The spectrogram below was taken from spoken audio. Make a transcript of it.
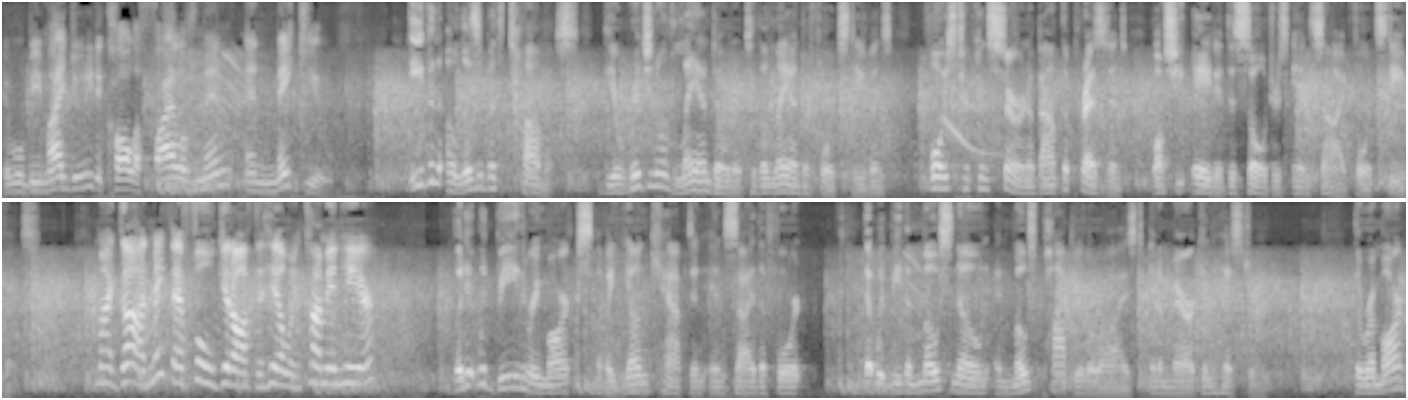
it will be my duty to call a file of men and make you. Even Elizabeth Thomas, the original landowner to the land of Fort Stevens, voiced her concern about the president while she aided the soldiers inside Fort Stevens. My God, make that fool get off the hill and come in here. But it would be the remarks of a young captain inside the fort that would be the most known and most popularized in American history. The remark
